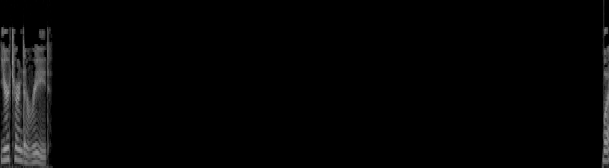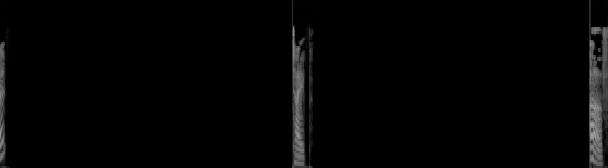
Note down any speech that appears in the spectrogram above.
Your turn to read. What type. Of.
